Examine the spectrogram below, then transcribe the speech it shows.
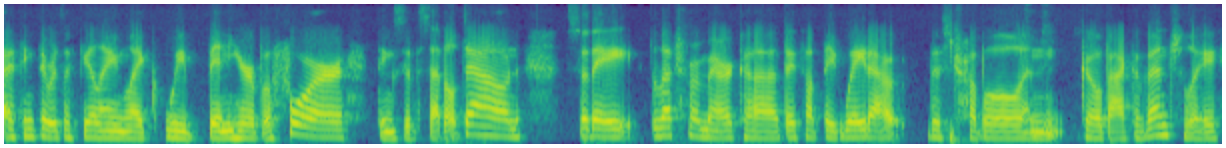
I think there was a feeling like we've been here before, things have settled down. So they left for America. They thought they'd wait out this trouble and go back eventually.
